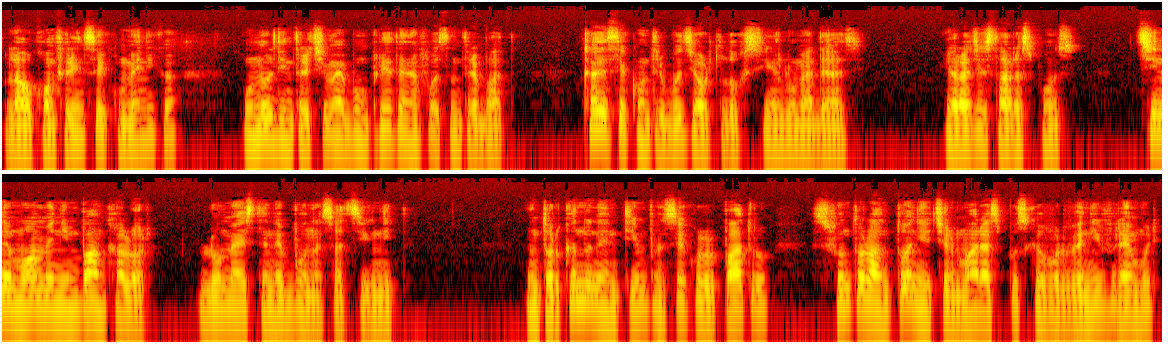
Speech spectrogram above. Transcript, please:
La o conferință ecumenică, unul dintre cei mai buni prieteni a fost întrebat, care este contribuția ortodoxiei în lumea de azi? Iar acesta a răspuns, ținem oamenii în banca lor. Lumea este nebună, s-a țignit. Întorcându-ne în timp, în secolul IV, Sfântul Antonie cel Mare a spus că vor veni vremuri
